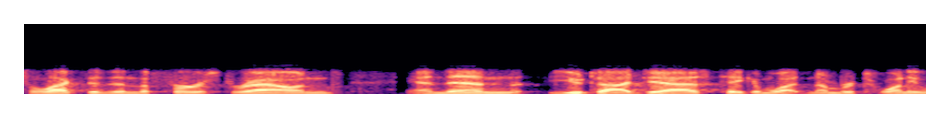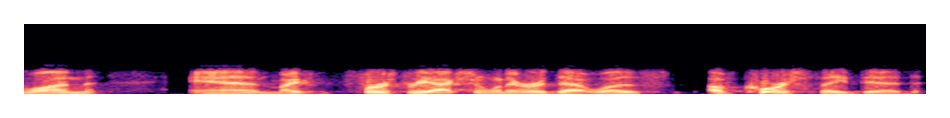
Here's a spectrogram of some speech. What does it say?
selected in the first round, and then Utah Jazz taking what number 21. And my first reaction when I heard that was, of course they did,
